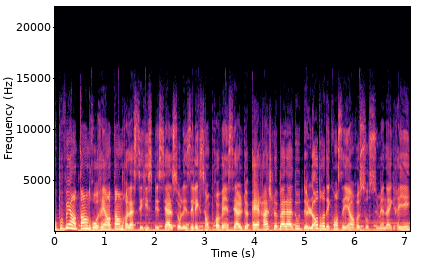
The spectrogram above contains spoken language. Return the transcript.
Vous pouvez entendre ou réentendre la série spéciale sur les élections provinciales de RH Le Balado de l'Ordre des conseillers en ressources humaines agréées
